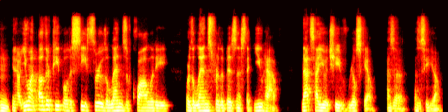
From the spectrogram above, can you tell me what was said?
Mm. You know, you want other people to see through the lens of quality or the lens for the business that you have. That's how you achieve real scale as a as a CEO.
